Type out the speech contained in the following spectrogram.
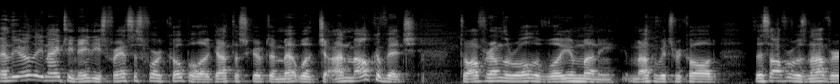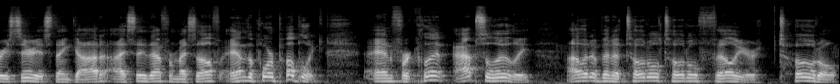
in the early 1980s, Francis Ford Coppola got the script and met with John Malkovich to offer him the role of William Munny. Malkovich recalled, This offer was not very serious, thank God. I say that for myself and the poor public. And for Clint, absolutely. I would have been a total, total failure. Total.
